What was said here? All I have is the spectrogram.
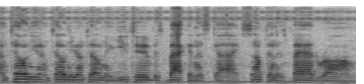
I'm telling you, I'm telling you, I'm telling you. YouTube is backing this guy. Something is bad wrong.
